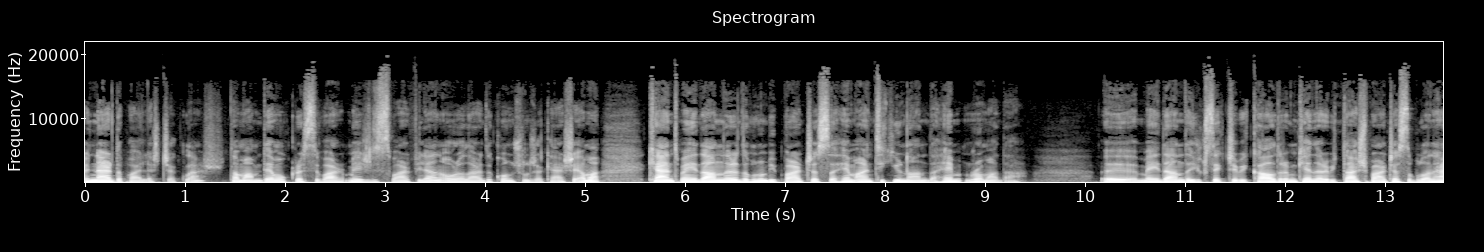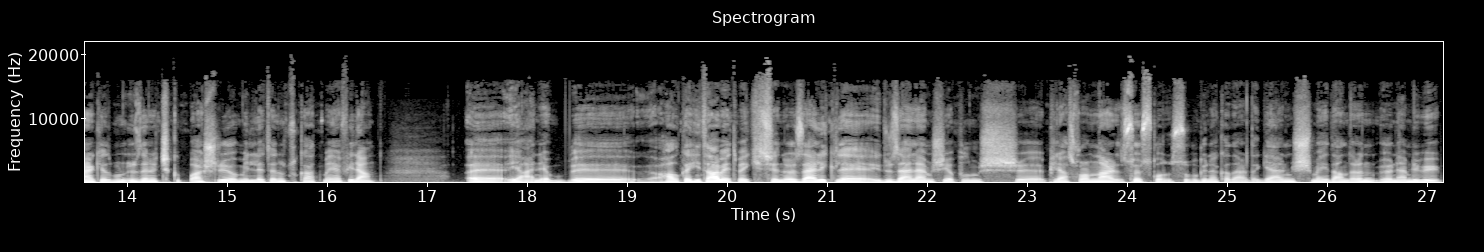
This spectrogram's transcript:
Ve nerede paylaşacaklar? Tamam demokrasi var, meclis var filan oralarda konuşulacak her şey ama kent meydanları da bunun bir parçası. Hem antik Yunan'da hem Roma'da. E, meydanda yüksekçe bir kaldırım kenarı bir taş parçası bulan herkes bunun üzerine çıkıp başlıyor millete nutuk atmaya filan e, yani e, halka hitap etmek için özellikle düzenlenmiş yapılmış e, platformlar söz konusu bugüne kadar da gelmiş meydanların önemli bir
